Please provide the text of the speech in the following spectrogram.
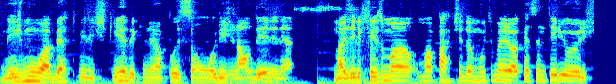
mesmo aberto pela esquerda, que não é a posição original dele, né? Mas ele fez uma, uma partida muito melhor que as anteriores.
